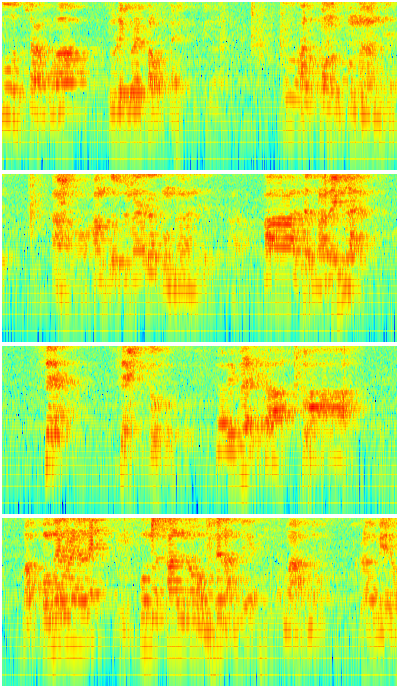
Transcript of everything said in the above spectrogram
きょうちゃんはどれぐらいからおったんやったっけなあこのこんな感じで。あの半年前がこんな感じだったからああじゃあ鍋ぐらい。せや。せや。そうそうそう。鍋ぐらいか。そうあー。まあこんなぐらいのね、うん。こんな感じのお店なんでまああのクラメロ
